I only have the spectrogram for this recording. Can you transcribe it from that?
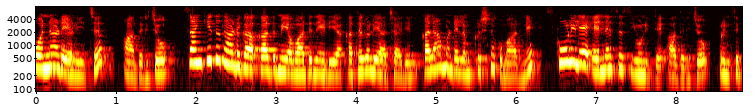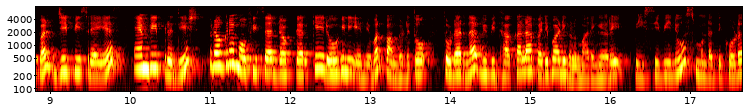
പൊന്നാടയണിയിച്ച് ആദരിച്ചു. സംഗീത നാടക അക്കാദമി അവാർഡ് നേടിയ കഥകളി ആചാര്യൻ കലാമണ്ഡലം കൃഷ്ണകുമാറിനെ സ്കൂളിലെ എൻ എസ് എസ് യൂണിറ്റ് ആദരിച്ചു. Principal G P Shreyas M V Pratheesh programme officer doctor K Rohini എന്നിവർ പങ്കെടുത്തു. തുടർന്ന് വിവിധ കലാപരിപാടികളും അരങ്ങേറി. P C V news Mundathikode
